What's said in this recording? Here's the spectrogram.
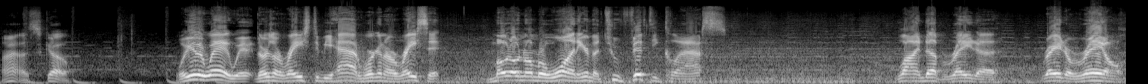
all right, let's go. Well, either way, we, there's a race to be had. We're going to race it. Moto number one here in the 250 class. Lined up, ready to, ready to rail.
